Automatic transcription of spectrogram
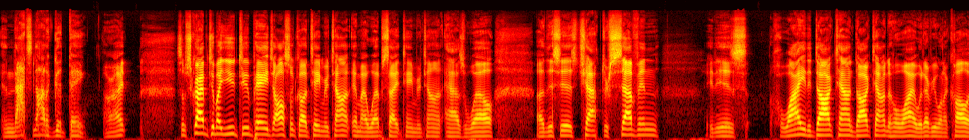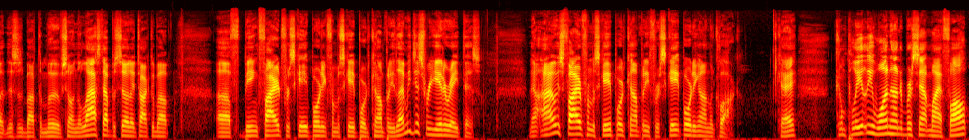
And that's not a good thing. All right. Subscribe to my YouTube page, also called Tame Your Talent, and my website, Tame Your Talent, as well. Uh, this is chapter seven. It is Hawaii to Dogtown, Dogtown to Hawaii, whatever you want to call it. This is about the move. So, in the last episode, I talked about uh, being fired for skateboarding from a skateboard company. Let me just reiterate this. Now, I was fired from a skateboard company for skateboarding on the clock. Okay. Completely 100% my fault.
